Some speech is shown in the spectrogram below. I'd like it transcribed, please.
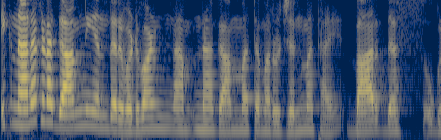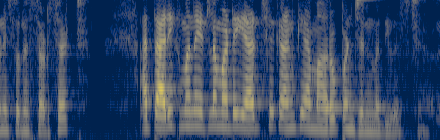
એક નાનકડા ગામની અંદર, વઢવાણ નામના ગામમાં તમારો જન્મ થાય, બાર દસ ઓગણીસો ને સડસઠ. આ તારીખ મને એટલા માટે યાદ છે કારણ કે આ મારો પણ જન્મદિવસ છે.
